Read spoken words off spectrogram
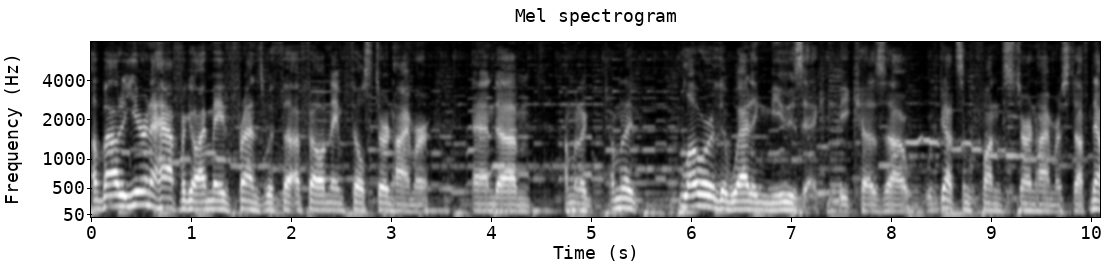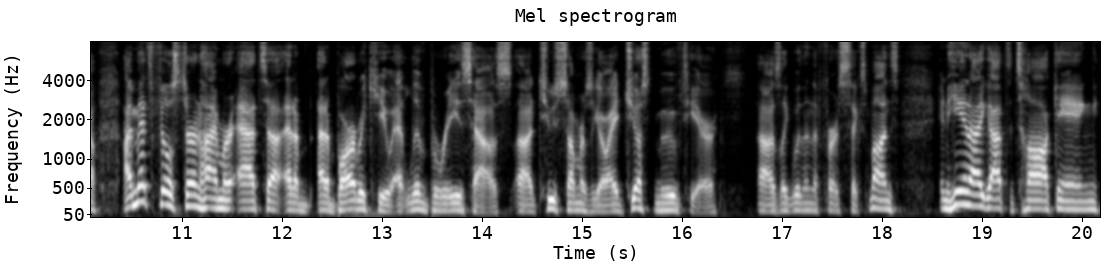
about a year and a half ago, I made friends with uh, a fellow named Phil Sternheimer, and um, I'm gonna I'm gonna lower the wedding music because uh, we've got some fun Sternheimer stuff. Now, I met Phil Sternheimer at uh, at a at a barbecue at Liv Boeree's house uh, two summers ago. I just moved here. Uh, I was like within the first six months, and he and I got to talking,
